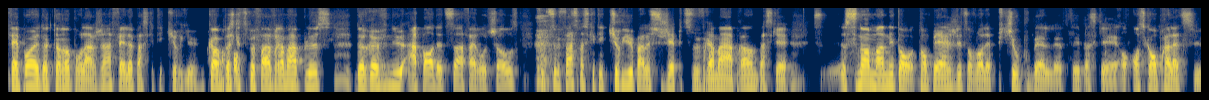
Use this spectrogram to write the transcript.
fais pas un doctorat pour l'argent, fais-le parce que tu es curieux. Comme parce que tu peux faire vraiment plus de revenus à part de ça à faire autre chose. Faut que tu le fasses parce que tu es curieux par le sujet et tu veux vraiment apprendre parce que sinon, à un moment donné, ton, ton PhD, tu vas vouloir le pitcher aux poubelles, parce qu'on on se comprend là-dessus.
